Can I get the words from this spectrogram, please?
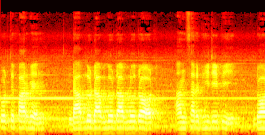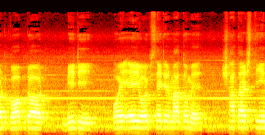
করতে পারবেন W W W dot Ansar VDP dot gov dot BD ওই এই ওয়েবসাইটের মাধ্যমে সাতাশ তিন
